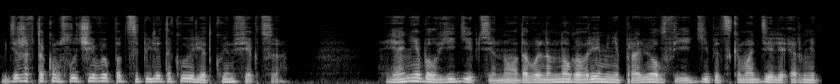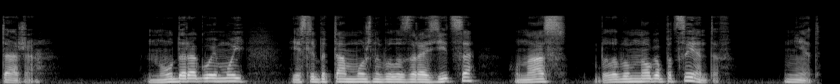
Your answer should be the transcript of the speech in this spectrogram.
Где же в таком случае вы подцепили такую редкую инфекцию? Я не был в Египте, но довольно много времени провел в египетском отделе Эрмитажа. Ну, дорогой мой, если бы там можно было заразиться, у нас было бы много пациентов. Нет,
